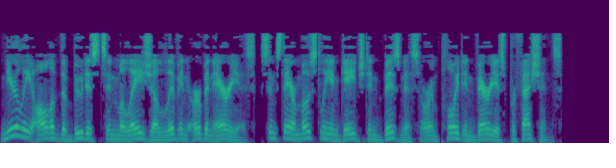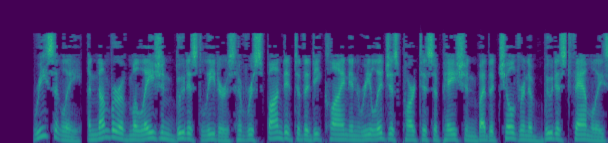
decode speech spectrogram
Nearly all of the Buddhists in Malaysia live in urban areas, since they are mostly engaged in business or employed in various professions. Recently, a number of Malaysian Buddhist leaders have responded to the decline in religious participation by the children of Buddhist families,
